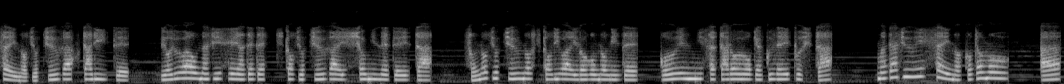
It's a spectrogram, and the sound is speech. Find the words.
歳の女中が二人いて、夜は同じ部屋でデッチと女中が一緒に寝ていた。その女中の一人は色好みで、強引に佐太郎を逆レイプした。まだ11歳の子供を。ああ。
